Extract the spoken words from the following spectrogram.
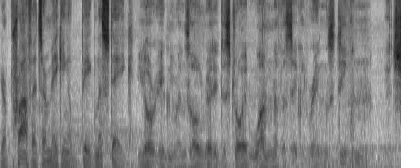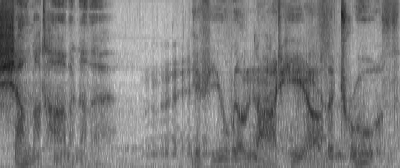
Your prophets are making a big mistake. Your ignorance already destroyed one of the sacred rings, demon. It shall not harm another. If you will not hear the truth,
